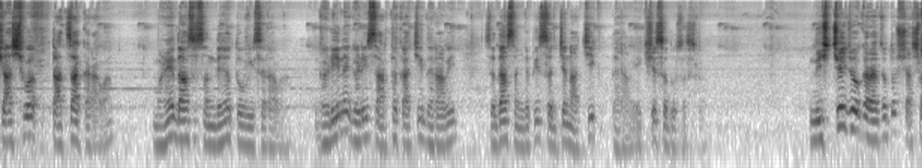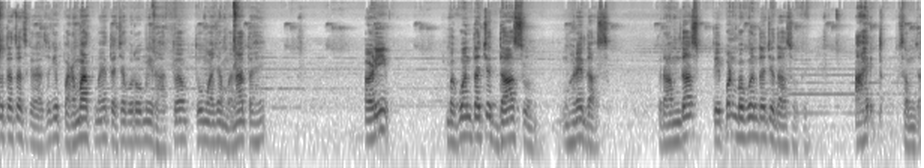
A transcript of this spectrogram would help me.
शाश्वताचा करावा. म्हणे दास संदेह तो विसरावा. घडीने घडी सार्थकाची धरावी सदा संगती सज्जनाची धरावी. एकशे सदुसष्ट. निश्चय जो करायचा तो शाश्वताचाच करायचा की परमात्मा आहे त्याच्याबरोबर मी राहतो तो माझ्या मनात आहे. आणि भगवंताचे दास होऊन म्हणे दास रामदास ते पण भगवंताचे दास होते. आहेत समजा.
